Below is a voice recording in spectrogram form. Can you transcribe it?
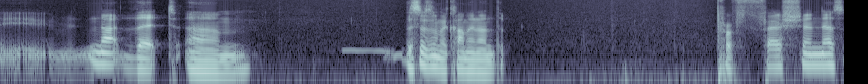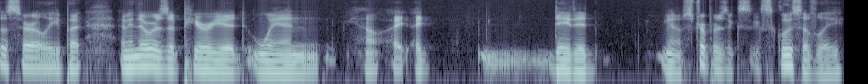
not that um, this isn't a comment on the profession necessarily, but I mean, there was a period when you know I, I dated you know strippers ex- exclusively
